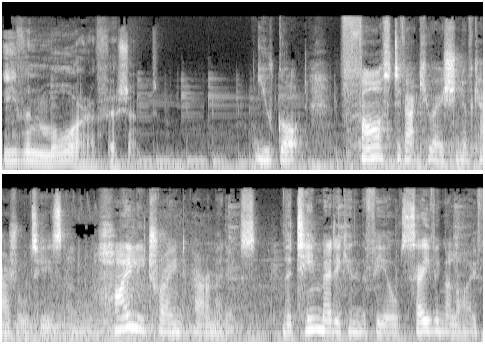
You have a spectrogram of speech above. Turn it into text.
even more efficient. You've got fast evacuation of casualties, highly trained paramedics, the team medic in the field saving a life,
